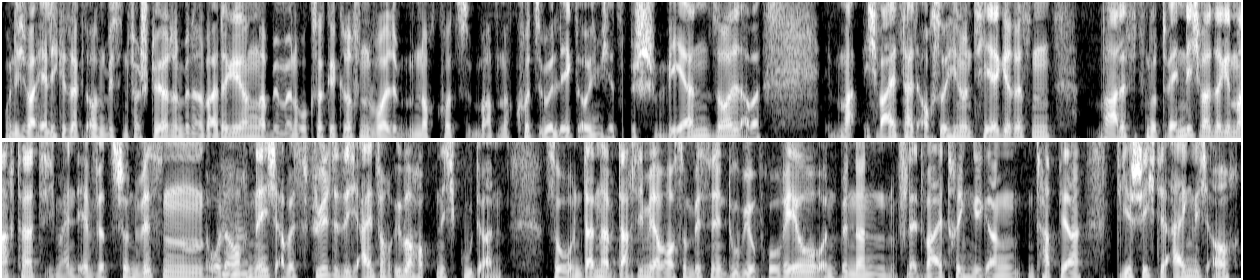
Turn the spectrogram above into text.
Und ich war ehrlich gesagt auch ein bisschen verstört und bin dann weitergegangen, habe mir meinen Rucksack gegriffen, wollte noch kurz, habe noch kurz überlegt, ob ich mich jetzt beschweren soll, aber ich war jetzt halt auch so hin und her gerissen, war das jetzt notwendig, was er gemacht hat? Ich meine, er wird es schon wissen oder mhm. auch nicht, aber es fühlte sich einfach überhaupt nicht gut an. So, und dann hab, dachte ich mir aber auch so ein bisschen in Dubio pro Reo und bin dann Flat White trinken gegangen und hab ja die Geschichte eigentlich auch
